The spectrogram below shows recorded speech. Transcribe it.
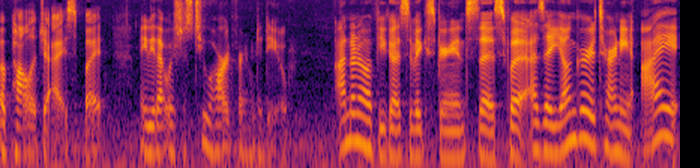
apologize, but maybe that was just too hard for him to do. I don't know if you guys have experienced this, but as a younger attorney, I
